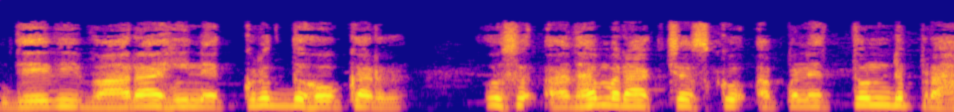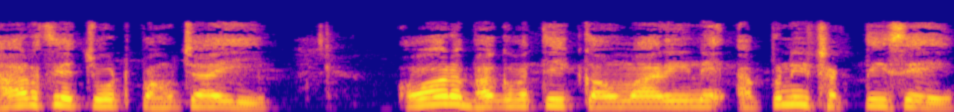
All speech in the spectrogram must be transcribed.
देवी वाराही ने क्रुद्ध होकर उस अधम राक्षस को अपने तुंड प्रहार से चोट पहुंचाई और भगवती कौमारी ने अपनी शक्ति से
